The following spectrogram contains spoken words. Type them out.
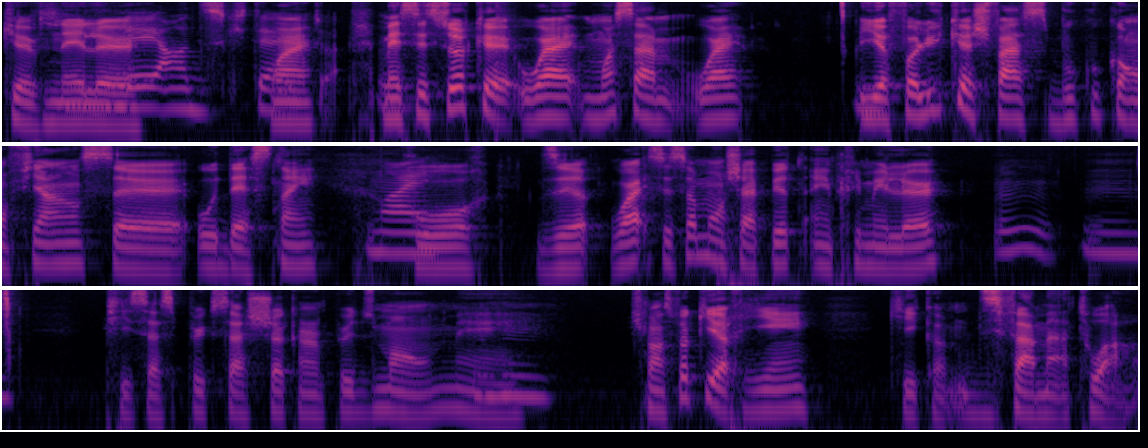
que venait le... en discuter Ouais. avec toi. Mais c'est sûr que, ouais, moi, ça... Ouais, il a fallu que je fasse beaucoup confiance euh, au destin Ouais. pour dire, ouais, c'est ça mon chapitre, imprimez-le. Mm. Mm. Puis ça se peut que ça choque un peu du monde, mais Mhm. je pense pas qu'il y a rien qui est comme diffamatoire.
